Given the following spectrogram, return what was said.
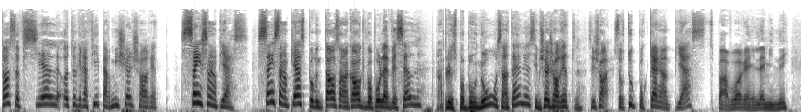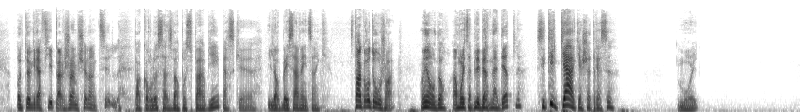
Tasse officielle autographiée par Michel Charette. 500 pièces. 500 pièces pour une tasse encore qui va pas la vaisselle. En plus, pas Bono, on s'entend, là. C'est Michel Charette, là. C'est cher. Surtout que pour 40 pièces, tu peux avoir un laminé autographié par Jean-Michel Anctil. Pas encore là, ça se vend pas super bien parce que il leur rebaissé à 25. C'est encore trop cher. Voyons donc. À moins de s'appeler Bernadette, là. C'est qui le cas qui achèterait ça? Oui.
